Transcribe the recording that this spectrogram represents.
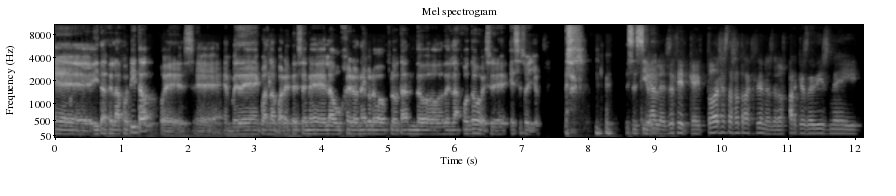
Eh, y te hace la fotito, pues eh, en vez de cuando apareces en el agujero negro flotando de la foto, ese, ese soy yo. es decir, que todas estas atracciones de los parques de Disney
